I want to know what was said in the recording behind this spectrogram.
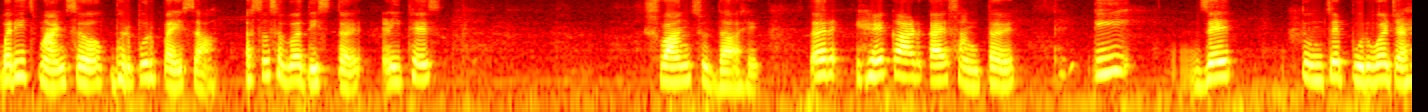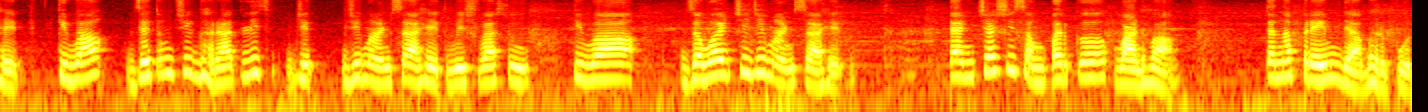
बरीच माणसं भरपूर पैसा असं सगळं दिसतं आहे आणि इथे श्वानसुद्धा आहे. तर हे कार्ड काय सांगतं आहे की जे तुमचे पूर्वज आहेत किंवा जे तुमची घरातलीच जी जी माणसं आहेत विश्वासू किंवा जवळची जी माणसं आहेत त्यांच्याशी संपर्क वाढवा. त्यांना प्रेम द्या भरपूर.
